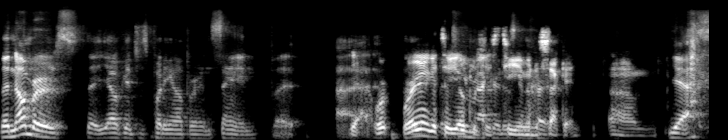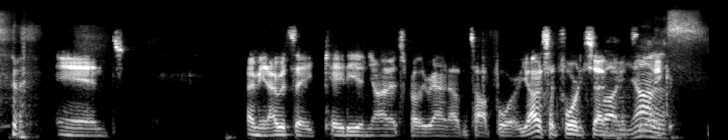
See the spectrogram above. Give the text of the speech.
The numbers that Jokic is putting up are insane, but uh, yeah, we're, we're gonna get to Jokic's team in hurt. a second. Um, yeah, and I mean, I would say KD and Giannis probably round out the top four. Giannis had forty-seven. Oh, Giannis.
